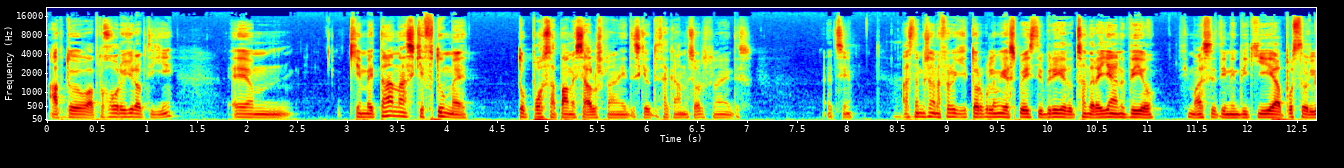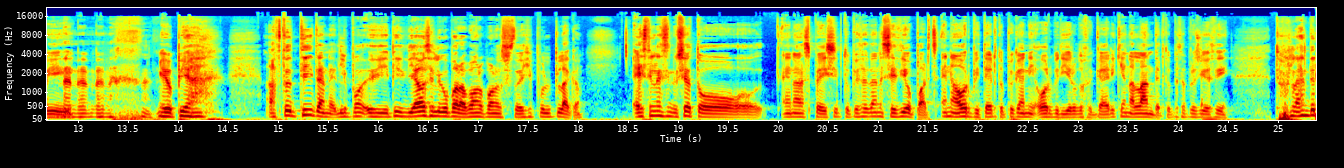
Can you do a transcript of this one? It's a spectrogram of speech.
από, το, από το χώρο γύρω από τη γη. Ε, και μετά να σκεφτούμε το πώς θα πάμε σε άλλους πλανήτες και τι θα κάνουμε σε άλλους πλανήτες. Έτσι. Α μην σου αναφέρω και τώρα που λέμε για Space Debris για το Chandrayaan 2. Θυμάσαι την ειδική αποστολή. Ναι, ναι, ναι, ναι. Η οποία. Αυτό τι ήταν, λοιπόν, επειδή διάβασα λίγο παραπάνω πάνω σε αυτό, έχει πολύ πλάκα. Έστειλαν στην ουσία το, ένα spaceship το οποίο θα ήταν σε δύο parts. Ένα orbiter το οποίο κάνει orbit γύρω από το φεγγάρι και ένα lander το οποίο θα προσγειωθεί. Το lander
